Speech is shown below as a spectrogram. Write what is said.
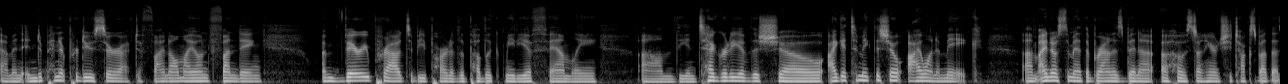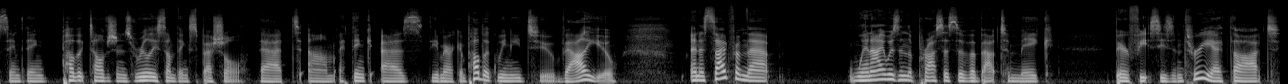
I'm an independent producer. I have to find all my own funding. I'm very proud to be part of the public media family. Um, the integrity of the show. I get to make the show I want to make. Um, I know Samantha Brown has been a, a, host on here and she talks about that same thing. Public television is really something special that um, I think, as the American public, we need to value. And aside from that, when I was in the process of about to make Bare Feet season three, I thought,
